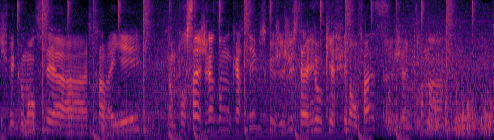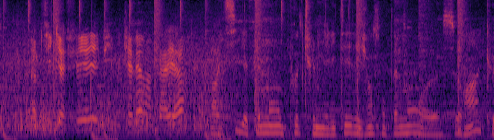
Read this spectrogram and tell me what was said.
je vais commencer à travailler. Donc pour ça, je reste dans mon quartier puisque j'ai juste à aller au café d'en face. Je vais me prendre un, petit café et puis me caler à l'intérieur. Alors ici, il y a tellement peu de criminalité, les gens sont tellement euh, sereins que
